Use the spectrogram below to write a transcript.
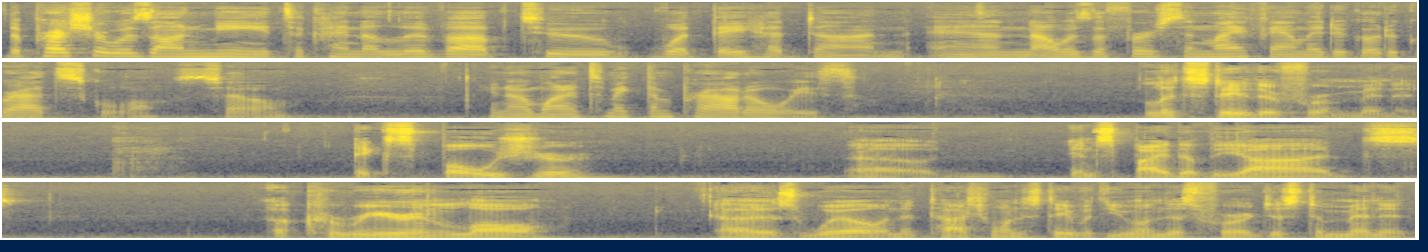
the pressure was on me to kind of live up to what they had done. And I was the first in my family to go to grad school. So, you know, I wanted to make them proud always. Let's stay there for a minute. Exposure, uh, in spite of the odds, a career in law uh, as well. And Natasha, I want to stay with you on this for just a minute.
